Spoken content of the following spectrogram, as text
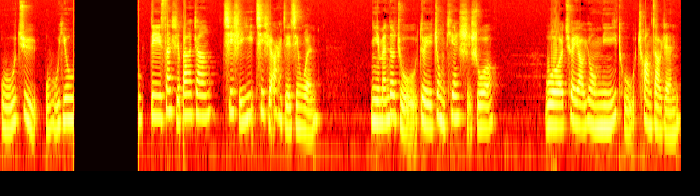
无惧无忧。”第三十八章七十一、七十二节经文：你们的主对众天使说：“我却要用泥土创造人，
